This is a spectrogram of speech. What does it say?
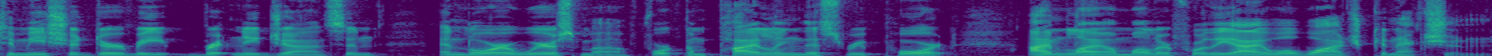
Temesha Derby, Britteny Johnson, and Laura Wiersema for compiling this report. I'm Lyle Muller for the Iowa Watch Connection.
